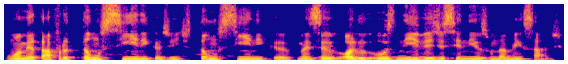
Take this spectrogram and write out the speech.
uma metáfora tão cínica, gente, tão cínica, mas você olha os níveis de cinismo da mensagem.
